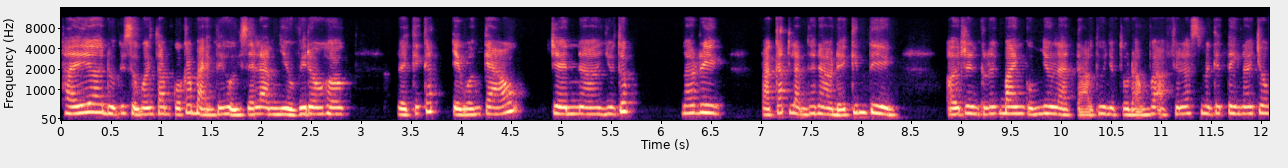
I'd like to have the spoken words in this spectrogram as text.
thấy ờ, được cái sự quan tâm của các bạn thì Hường sẽ làm nhiều video hơn về cái cách chạy quảng cáo trên ờ, YouTube nói riêng và cách làm thế nào để kiếm tiền ở trên Clickbank cũng như là tạo thu nhập thụ động và affiliate marketing nói chung.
